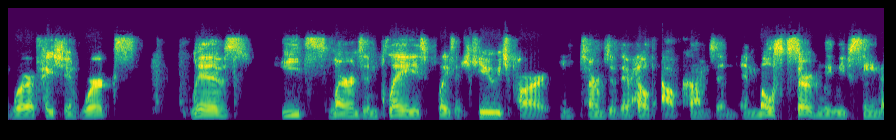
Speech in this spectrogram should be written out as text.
Where a patient works, lives, eats, learns, and plays plays a huge part in terms of their health outcomes. And, and most certainly, we've seen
